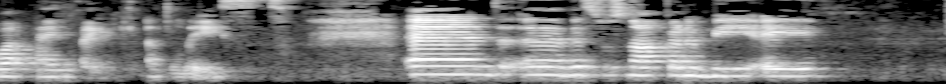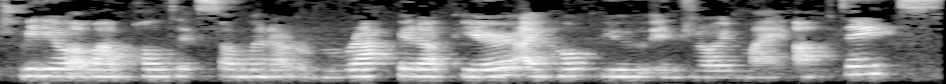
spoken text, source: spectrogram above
what I think, at least. And uh, this was not going to be a video about politics, so I'm going to wrap it up here. I hope you enjoyed my updates.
